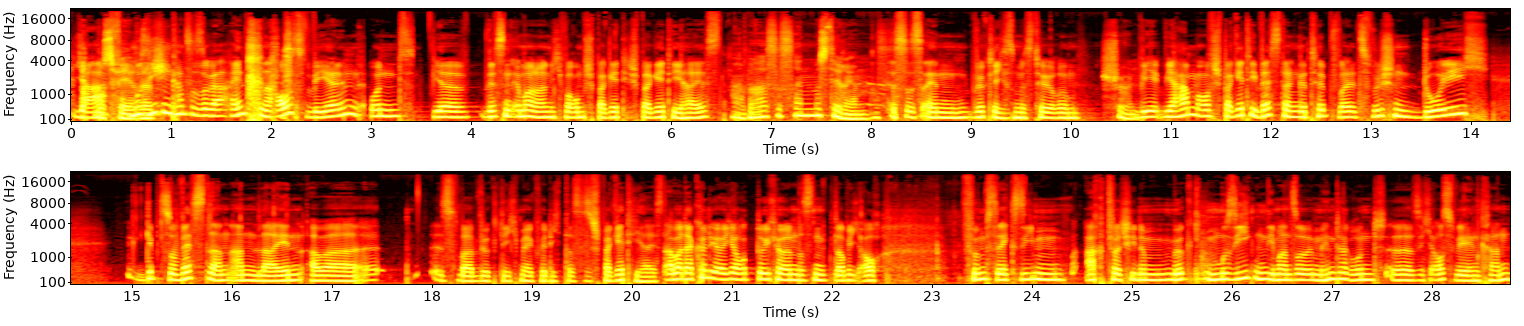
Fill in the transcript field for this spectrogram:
ja, atmosphärisch. Musiken kannst du sogar einzelne auswählen und wir wissen immer noch nicht, warum Spaghetti Spaghetti heißt. Aber es ist ein Mysterium. Es ist ein wirkliches Mysterium. Schön. Wir, wir haben auf Spaghetti Western getippt, weil zwischendurch gibt so Western-Anleihen, aber äh, es war wirklich merkwürdig, dass es Spaghetti heißt. Aber da könnt ihr euch auch durchhören. Das sind, glaube ich, auch fünf, sechs, sieben, acht verschiedene Mö Musiken, die man so im Hintergrund äh, sich auswählen kann.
